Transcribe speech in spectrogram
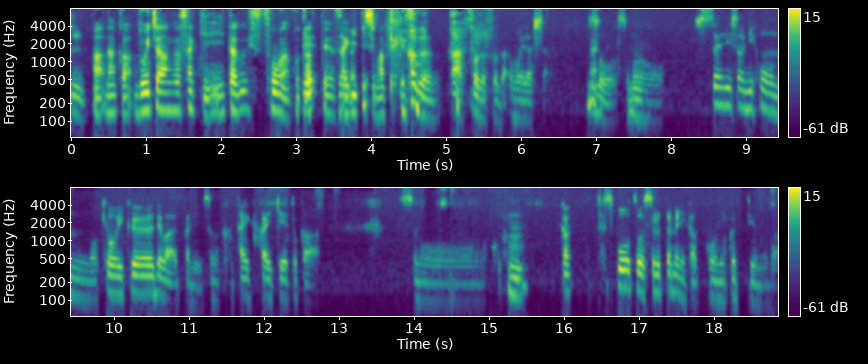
ううん。あ、なんか、土井ちゃんがさっき言いたそうなことあって遮ってしまったけど。多分、あ、そうだそうだ、思い出した。ねそう、その、実際にその日本の教育ではやっぱりその体育会系とか、その、うん。スポーツをするために学校に行くっていうのが、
